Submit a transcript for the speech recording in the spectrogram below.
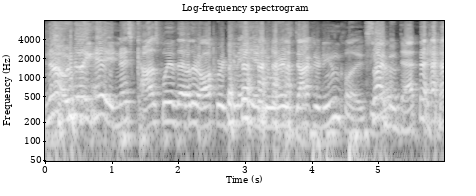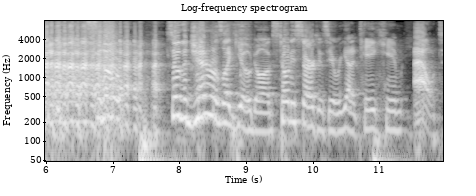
No, we'd be like, hey, nice cosplay of that other awkward Canadian who wears Doctor Doom clothes. Sorry know? about that. so, so the general's like, "Yo, dogs, Tony Stark is here. We got to take him out."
